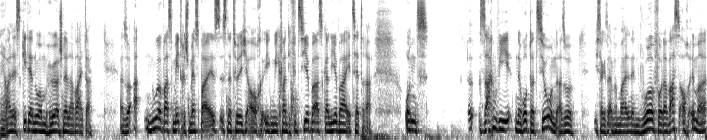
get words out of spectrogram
Ja. Weil es geht ja nur um höher, schneller, weiter. Also nur was metrisch messbar ist, ist natürlich auch irgendwie quantifizierbar, skalierbar etc. Und Sachen wie eine Rotation, also ich sage jetzt einfach mal einen Wurf oder was auch immer,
